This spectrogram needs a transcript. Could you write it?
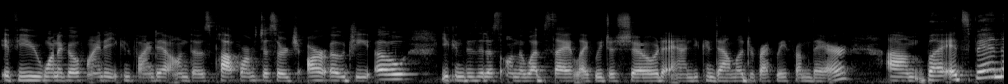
if you want to go find it, you can find it on those platforms. Just search ROGO. You can visit us on the website, like we just showed, and you can download directly from there. Um, but it's been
